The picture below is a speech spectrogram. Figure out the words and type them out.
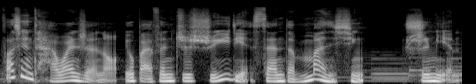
发现台湾人哦有百分之十一点三的慢性失眠，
